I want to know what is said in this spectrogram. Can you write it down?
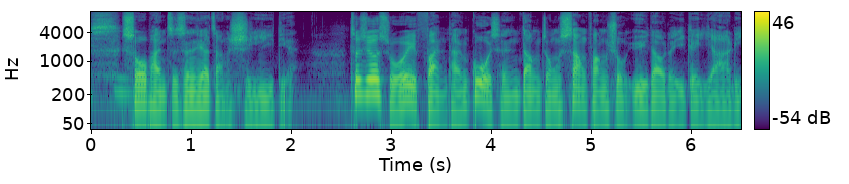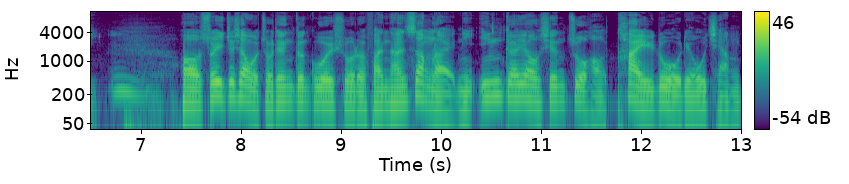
收盘只剩下涨十一点？这就是所谓反弹过程当中上方所遇到的一个压力。嗯，哦，所以就像我昨天跟各位说的，反弹上来，你应该要先做好太弱留强、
